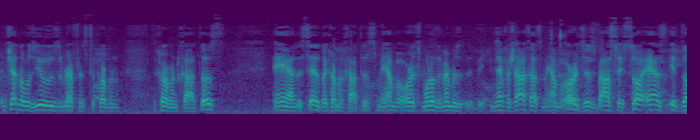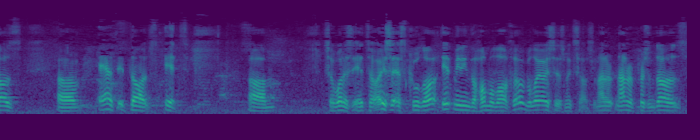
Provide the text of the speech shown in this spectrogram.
in general was used in reference to Korban, the Korban Chatas, and it says by Korban Chatas, Meyam Oretz, one of the members, Nefesh Achas, Meyam Oretz is Basri, so as it does, uh, as it does it. Um, so what is it? So Oisa es Kula, it meaning the whole Malacha, but Oisa es Miksas. Not, a- not a person does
